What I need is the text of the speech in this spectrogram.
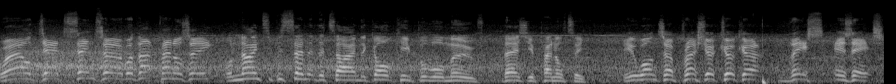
Well, dead centre with that penalty. Well, 90% of the time, the goalkeeper will move. There's your penalty. You want a pressure cooker? This is it.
